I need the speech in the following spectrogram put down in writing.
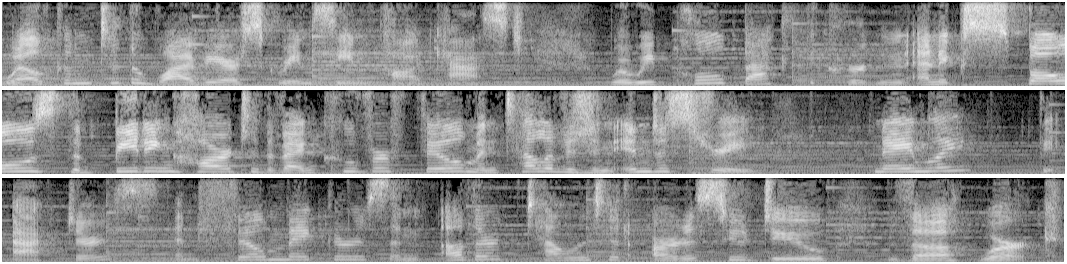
Welcome to the YVR Screen Scene Podcast where we pull back the curtain and expose the beating heart of the Vancouver film and television industry, namely the actors and filmmakers and other talented artists who do the work.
